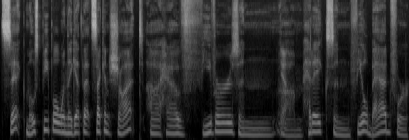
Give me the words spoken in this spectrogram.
sick. Most people, when they get that second shot, uh, have fevers and Yeah. um, headaches and feel bad for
